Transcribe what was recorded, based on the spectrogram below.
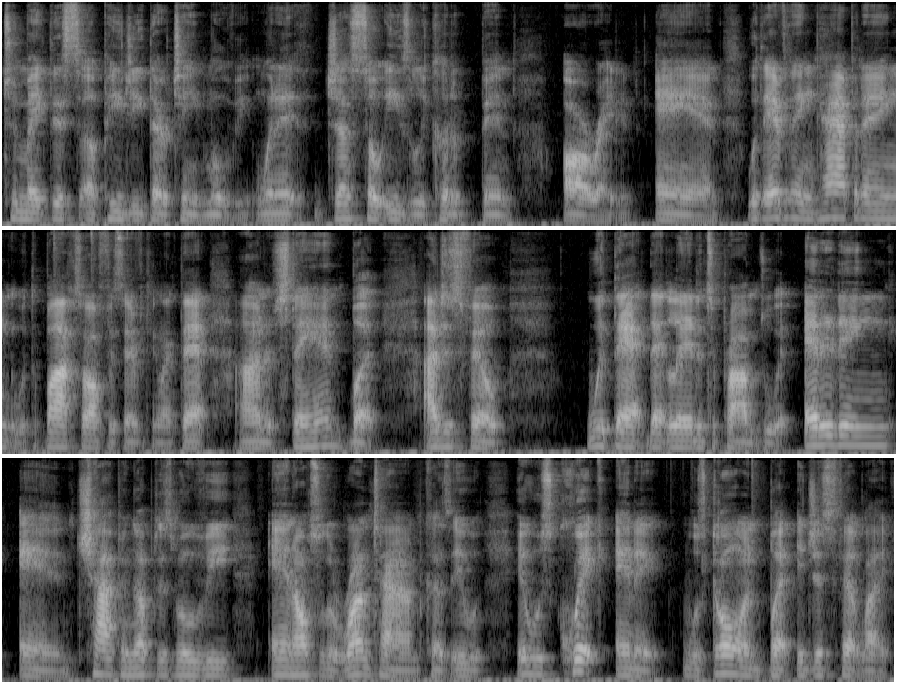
to make this a PG 13 movie when it just so easily could have been R rated. And with everything happening, with the box office, everything like that, I understand, but I just felt with that that led into problems with editing and chopping up this movie and also the runtime because it it was quick and it was going, but it just felt like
